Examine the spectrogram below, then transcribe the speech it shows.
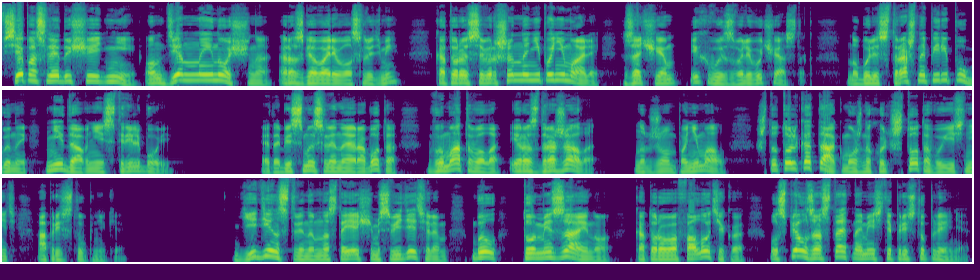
Все последующие дни он денно и нощно разговаривал с людьми, которые совершенно не понимали, зачем их вызвали в участок, но были страшно перепуганы недавней стрельбой. Эта бессмысленная работа выматывала и раздражала, но Джон понимал, что только так можно хоть что-то выяснить о преступнике. Единственным настоящим свидетелем был Томми Зайно, которого Фалотика успел застать на месте преступления.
